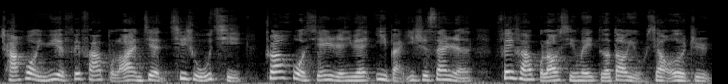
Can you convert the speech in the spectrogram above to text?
查获渔业非法捕捞案件七十五起，抓获嫌疑人员一百一十三人，非法捕捞行为得到有效遏制。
